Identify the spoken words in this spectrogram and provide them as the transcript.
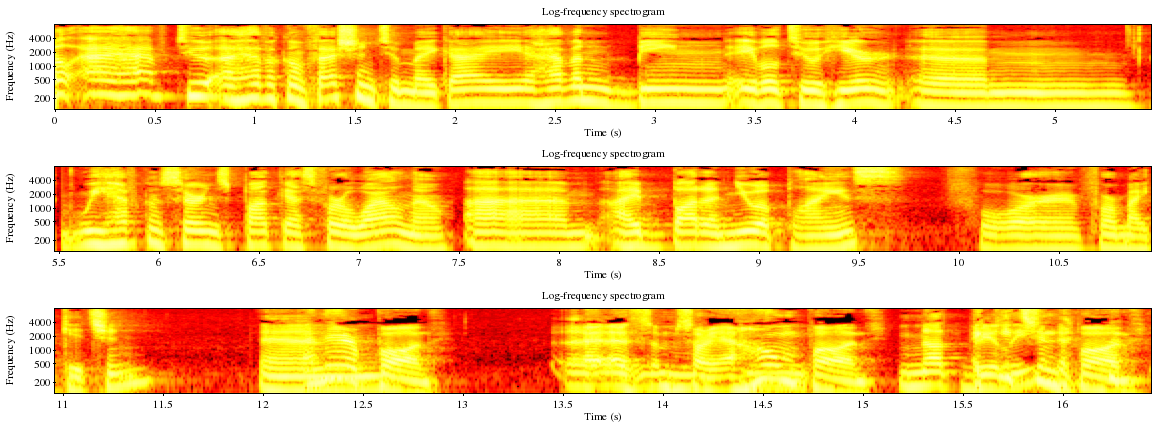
Well, I have to. I have a confession to make. I haven't been able to hear. Um, we have concerns podcast for a while now. Um, I bought a new appliance for for my kitchen. An AirPod. Uh, uh, I'm sorry, a HomePod. not A kitchen pod.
